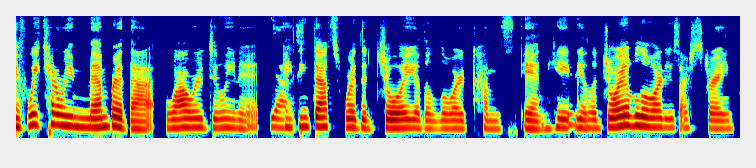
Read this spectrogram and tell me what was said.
if we can remember that while we're doing it, yes. I think that's where the joy of the Lord comes in. He, you know, the joy of the Lord is our strength.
